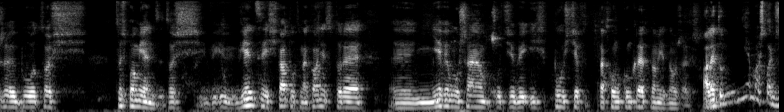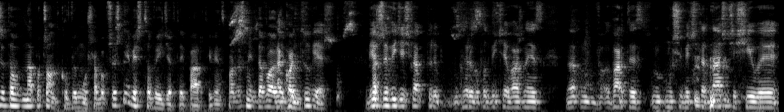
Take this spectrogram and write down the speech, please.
żeby było coś, coś pomiędzy, coś wi- więcej światów na koniec, które e, nie wymuszają u ciebie iść, pójście w taką konkretną jedną rzecz. Ale tu nie masz tak, że to na początku wymusza, bo przecież nie wiesz, co wyjdzie w tej partii, więc możesz mieć dowolny... Na końcu wiesz. Wiesz, że wyjdzie świat, który, którego podbicie ważne jest, no, warte jest, musi mieć 14 siły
